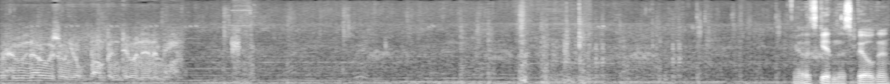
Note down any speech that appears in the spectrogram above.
or who knows when you'll bump into an enemy. Yeah, let's get in this building.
